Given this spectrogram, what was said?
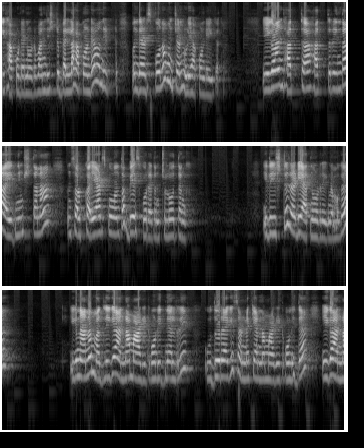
ಈಗ ಹಾಕೊಂಡೆ ನೋಡ್ರಿ. ಒಂದಿಷ್ಟು ಬೆಲ್ಲ ಹಾಕೊಂಡೆ ಒಂದಿಟ್ಟು ಒಂದೆರಡು ಸ್ಪೂನು ಹುಣ್ಸೆಹಣ್ಣು ಹುಳಿ ಹಾಕೊಂಡೆ ಈಗ. ಈಗ ಒಂದು ಹತ್ತು, ಹತ್ತರಿಂದ ಐದು ನಿಮಿಷ ತನ ಒಂದು ಸ್ವಲ್ಪ ಕೈ ಆಡಿಸ್ಕೊಂತ ಬೇಯಿಸ್ಕೊರಿ ಅದನ್ನು ಚಲೋ ತಂಗ ಇದು ಇಷ್ಟು ರೆಡಿ ಆಯ್ತು ನೋಡ್ರಿ ಈಗ ನಮಗೆ. ಈಗ ನಾನು ಮೊದಲಿಗೆ ಅನ್ನ ಮಾಡಿ ಇಟ್ಕೊಂಡಿದ್ನೆ ಅಲ್ರಿ. ಉದುರಾಗಿ ಸಣ್ಣಕ್ಕೆ ಅನ್ನ ಮಾಡಿ ಇಟ್ಕೊಂಡಿದ್ದೆ ಈಗ ಅನ್ನ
